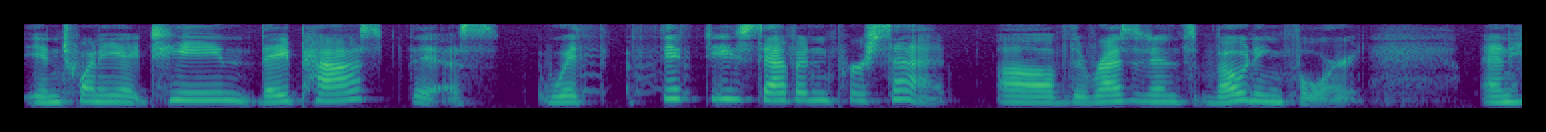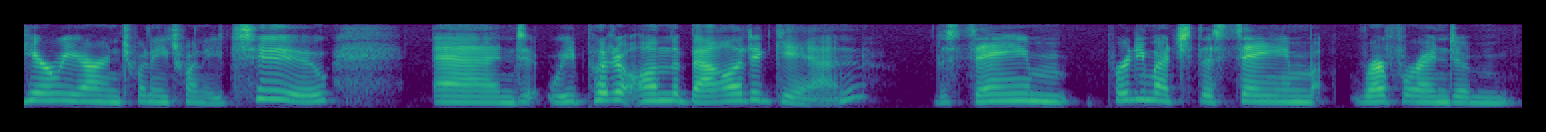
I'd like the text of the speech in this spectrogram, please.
In 2018, they passed this with 57% of the residents voting for it. And here we are in 2022, and we put it on the ballot again, the same, pretty much the same referendum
